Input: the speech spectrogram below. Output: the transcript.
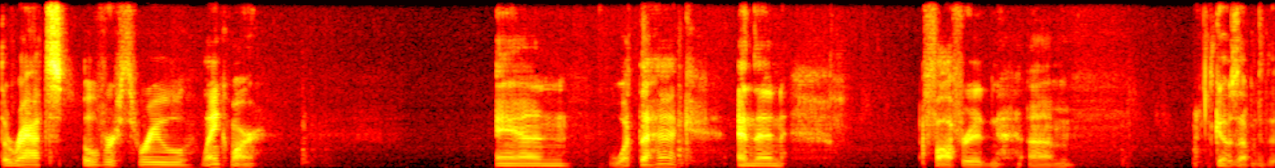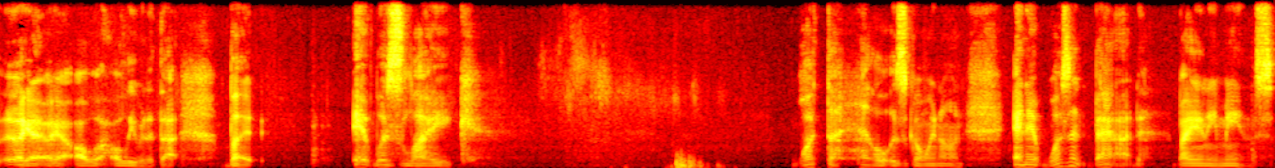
the rats overthrew Lankhmar. And what the heck? And then Fafhrd um, goes up. Okay, okay, I'll I'll leave it at that. But it was like what the hell is going on? And it wasn't bad by any means.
